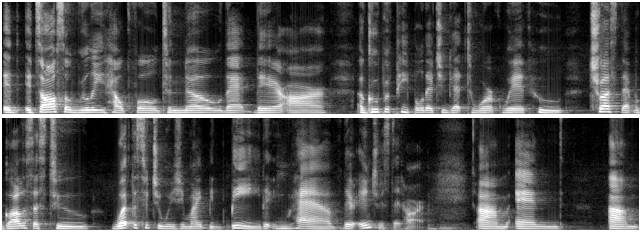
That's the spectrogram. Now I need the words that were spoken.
it, it's also really helpful to know that there are a group of people that you get to work with who trust that regardless as to what the situation might be, be that you have their interest at heart. Um, and um,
